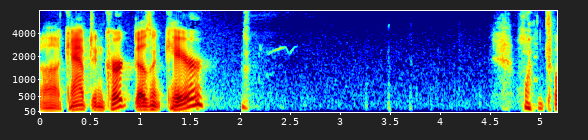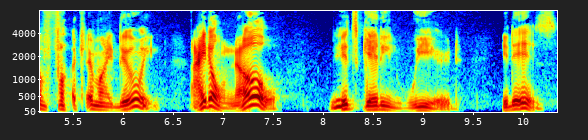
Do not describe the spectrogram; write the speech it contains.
uh, Captain Kirk doesn't care. what the fuck am I doing? I don't know. It's getting weird. It is.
